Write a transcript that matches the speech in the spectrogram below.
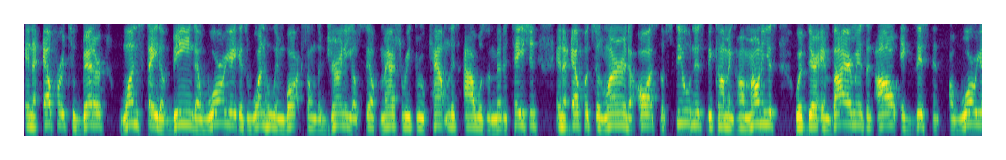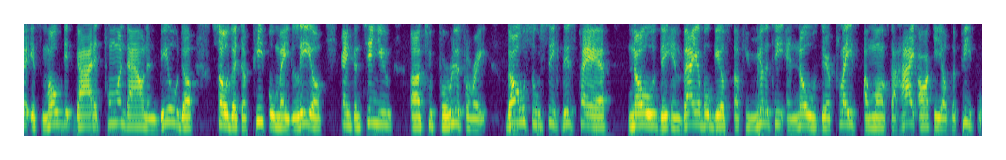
in an effort to better one state of being. A warrior is one who embarks on the journey of self-mastery through countless hours of meditation in an effort to learn the arts of stillness, becoming harmonious with their environments and all existence. A warrior is molded, guided, torn down, and built up so that the people may live and continue uh, to proliferate. Those who seek this path knows the invaluable gifts of humility and knows their place amongst the hierarchy of the people.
